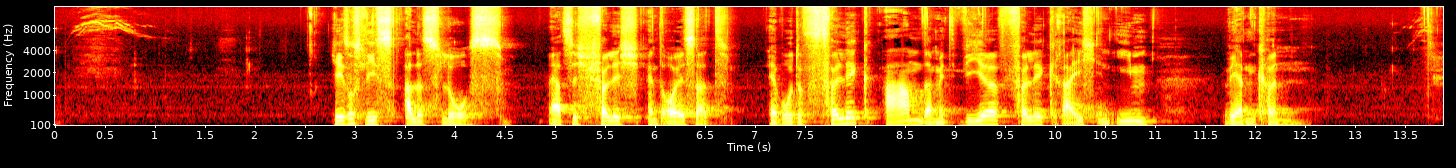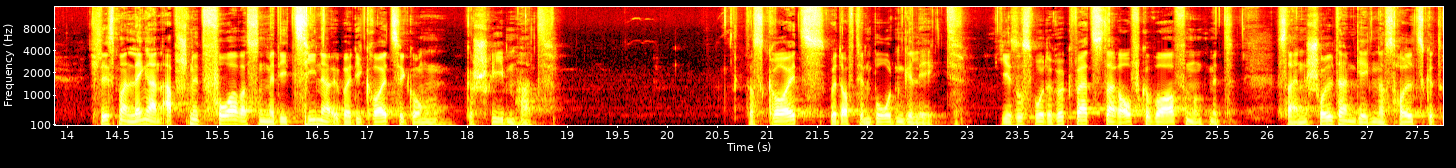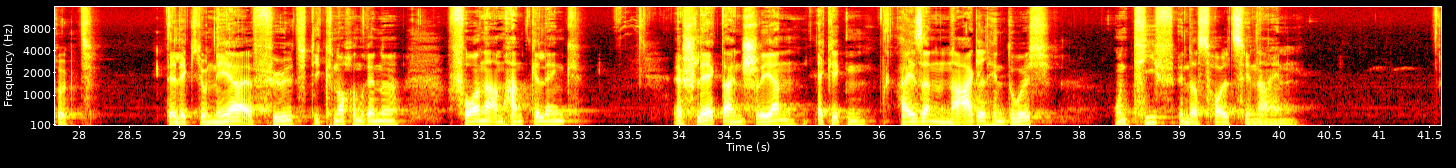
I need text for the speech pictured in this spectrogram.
Jesus ließ alles los. Er hat sich völlig entäußert. Er wurde völlig arm, damit wir völlig reich in ihm werden können. Ich lese mal länger einen Abschnitt vor, was ein Mediziner über die Kreuzigung geschrieben hat. Das Kreuz wird auf den Boden gelegt. Jesus wurde rückwärts darauf geworfen und mit seinen Schultern gegen das Holz gedrückt. Der Legionär erfüllt die Knochenrinne vorne am Handgelenk. Er schlägt einen schweren, eckigen, eisernen Nagel hindurch und tief in das Holz hinein.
